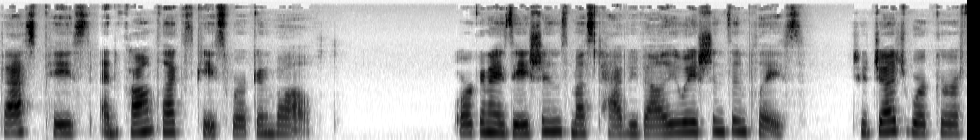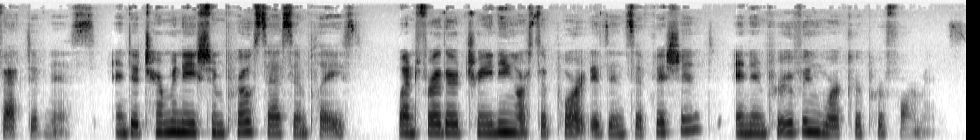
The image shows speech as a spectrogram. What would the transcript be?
fast paced, and complex casework involved. Organizations must have evaluations in place to judge worker effectiveness and determination process in place when further training or support is insufficient in improving worker performance.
